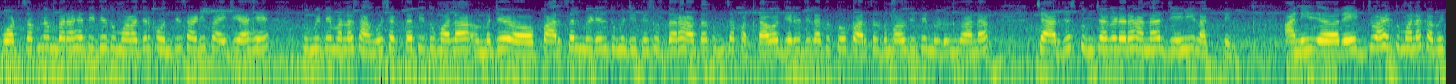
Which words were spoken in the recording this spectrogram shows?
व्हॉट्सअप नंबर आहे तिथे तुम्हाला जर कोणती साडी पाहिजे आहे तुम्ही ते मला सांगू शकता. ती तुम्हाला म्हणजे पार्सल मिळेल. तुम्ही जिथेसुद्धा राहता तुमचा पत्ता वगैरे दिला तर तो पार्सल तुम्हाला तिथे मिळून जाणार. चार्जेस तुमच्याकडे राहणार जेही लागतील. आणि रेट जो आहे तुम्हाला कमीत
